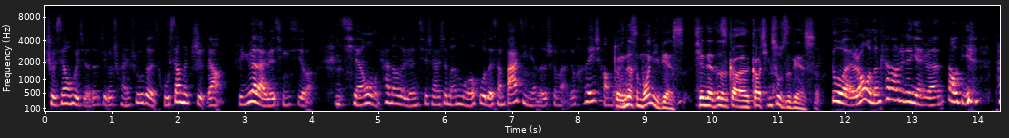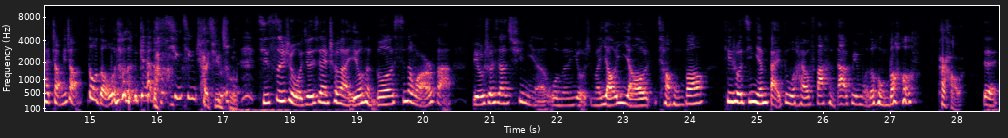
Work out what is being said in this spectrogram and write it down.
首先，我会觉得这个传输的图像的质量是越来越清晰了。以前我们看到的人其实还是蛮模糊的，像八几年的春晚就非常模糊。对，那是模拟电视，现在都是高高清数字电视。对，然后我能看到这个演员到底他长没长痘痘，我都能看得清清楚楚。太清楚了。其次是我觉得现在春晚也有很多新的玩法。比如说像去年我们有什么摇一摇抢红包，听说今年百度还要发很大规模的红包，太好了。对，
